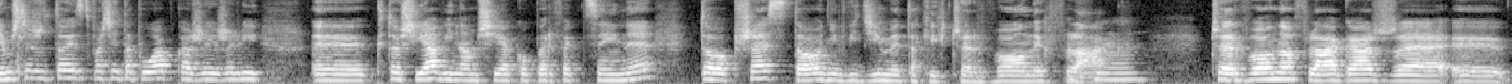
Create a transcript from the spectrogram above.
Ja myślę, że to jest właśnie ta pułapka, że jeżeli y, ktoś jawi nam się jako perfekcyjny, to przez to nie widzimy takich czerwonych flag. Mhm. Czerwona flaga, że y,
